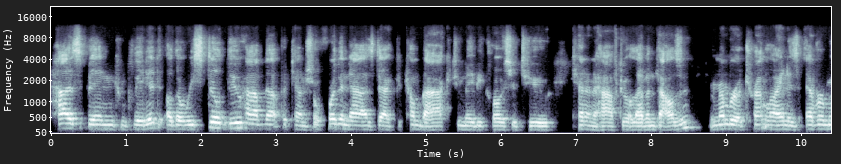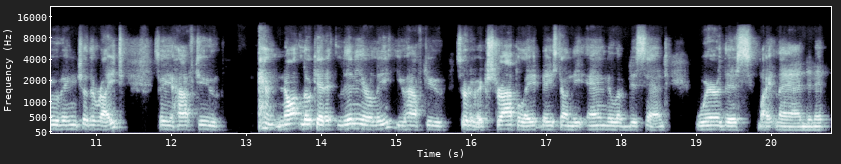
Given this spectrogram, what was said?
has been completed, although we still do have that potential for the NASDAQ to come back to maybe closer to 10 and a half to 11,000. Remember a trend line is ever moving to the right. So you have to not look at it linearly. You have to sort of extrapolate based on the angle of descent where this might land and it,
